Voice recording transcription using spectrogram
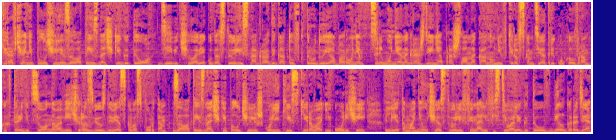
Кировчане получили золотые значки ГТО. Девять человек удостоились награды «Готов к труду и обороне». Церемония награждения прошла накануне в Кировском театре кукол в рамках традиционного вечера «Звезды ветского спорта». Золотые значки получили школьники из Кирова и Оричей. Летом они участвовали в финале фестиваля ГТО в Белгороде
